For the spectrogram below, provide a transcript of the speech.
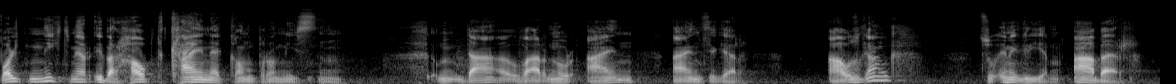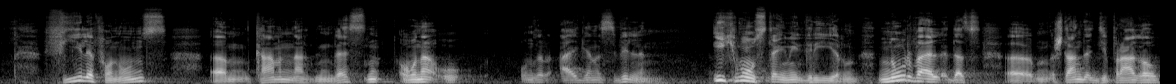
wollten nicht mehr überhaupt keine Kompromissen. Da war nur ein einziger Ausgang zu emigrieren. Aber viele von uns ähm, kamen nach dem Westen ohne unser eigenes Willen. Ich musste emigrieren, nur weil das äh, stand die Frage auf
